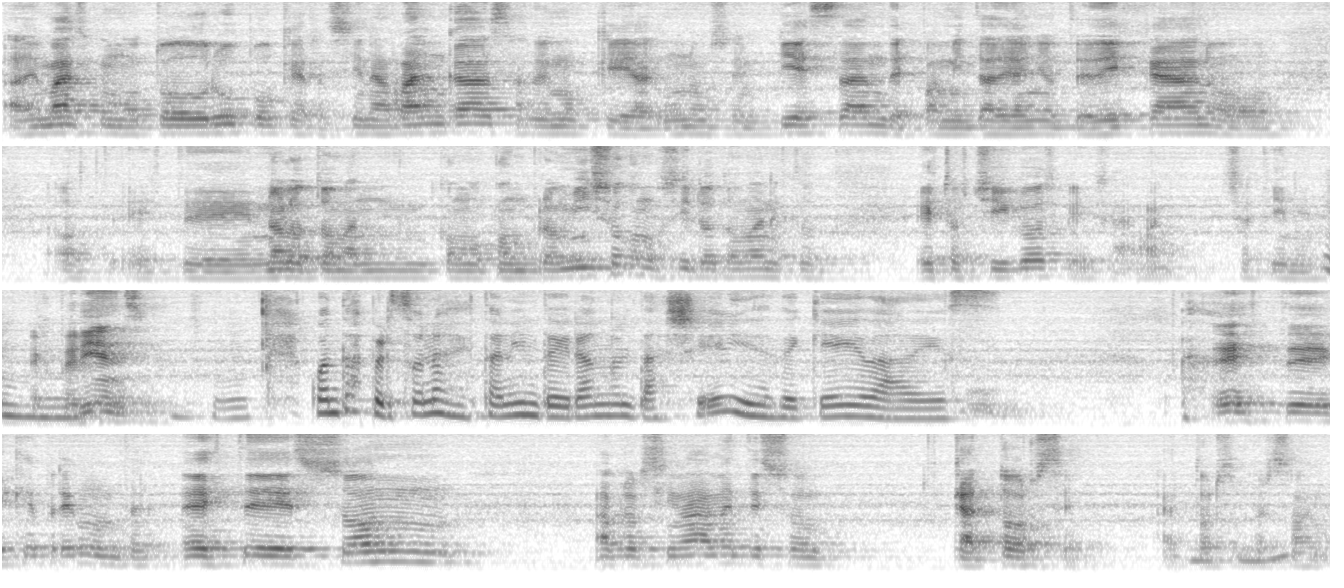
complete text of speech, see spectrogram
Además, como todo grupo que recién arranca, sabemos que algunos empiezan, después a mitad de año te dejan o, este, no lo toman como compromiso, como si lo toman estos, estos chicos que ya, bueno, ya tienen experiencia. ¿Cuántas personas están integrando el taller y desde qué edades? Este, qué pregunta. Este, son aproximadamente son 14, 14 personas.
